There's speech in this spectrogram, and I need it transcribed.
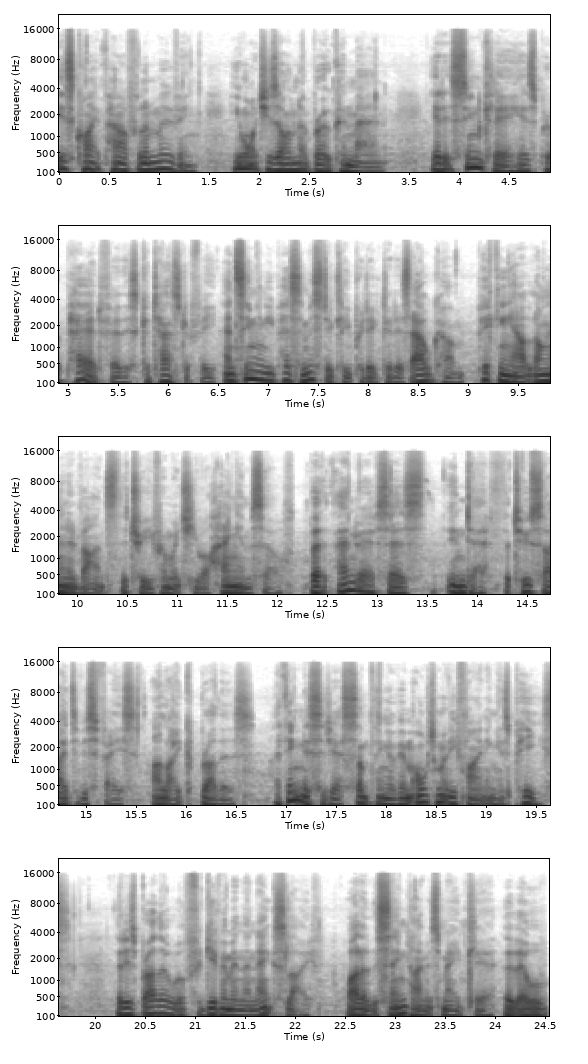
is quite powerful and moving. He watches on a broken man, yet it's soon clear he has prepared for this catastrophe and seemingly pessimistically predicted its outcome, picking out long in advance the tree from which he will hang himself. But Andreyev says in death the two sides of his face are like brothers. I think this suggests something of him ultimately finding his peace, that his brother will forgive him in the next life, while at the same time it's made clear that there will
